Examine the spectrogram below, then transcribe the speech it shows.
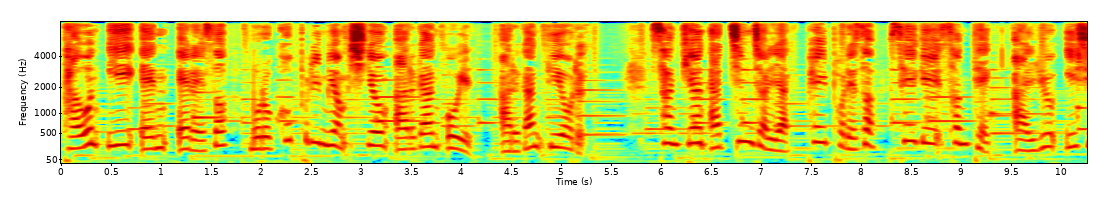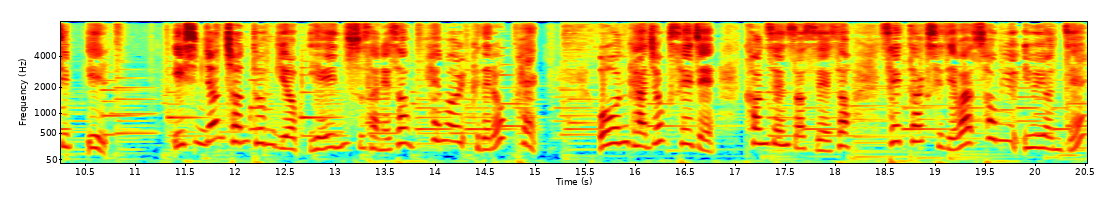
다운 ENL에서 모로코 프리미엄 식용 아르간 오일 아르간 디오르 상쾌한 아침 전략 페이펄에서 세계 선택 RU21 20년 전통 기업 예인 수산에서 해물 그대로 팩 온 가족 세제 컨센서스에서 세탁 세제와 섬유 유연제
